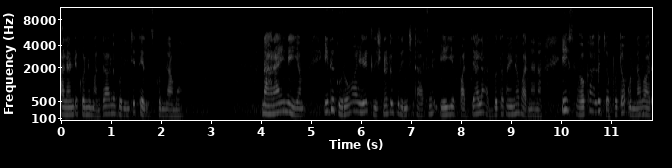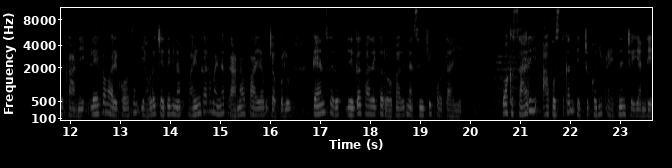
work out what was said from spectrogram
అలాంటి కొన్ని మంత్రాల గురించి తెలుసుకుందాము. నారాయణీయం ఇది గురువాయూరు కృష్ణుడి గురించి రాసిన వెయ్యి పద్యాల అద్భుతమైన వర్ణన? ఈ శ్లోకాలు జబ్బుతో ఉన్నవారు కానీ లేక వారి కోసం ఎవరు చదివిన భయంకరమైన ప్రాణాపాయ జబ్బులు క్యాన్సర్ దీర్ఘకాలిక రోగాలు నశించిపోతాయి. ఒకసారి ఆ పుస్తకం తెచ్చుకొని ప్రయత్నం చేయండి.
